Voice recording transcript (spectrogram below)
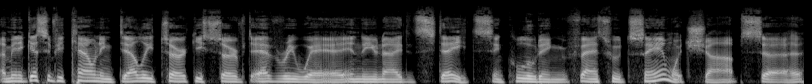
I mean, I guess if you're counting deli turkey served everywhere in the United States, including fast food sandwich shops, uh,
